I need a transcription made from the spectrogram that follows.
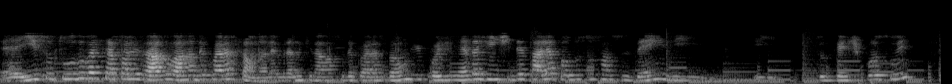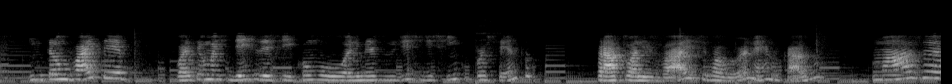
É, isso tudo vai ser atualizado lá na declaração, né? Lembrando que na nossa declaração de imposto de renda a gente detalha todos os nossos bens e, e tudo que a gente possui. Então vai ter, vai ter uma incidência desse, como ele mesmo disse, de 5% para atualizar esse valor, né? No caso. Mas é,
